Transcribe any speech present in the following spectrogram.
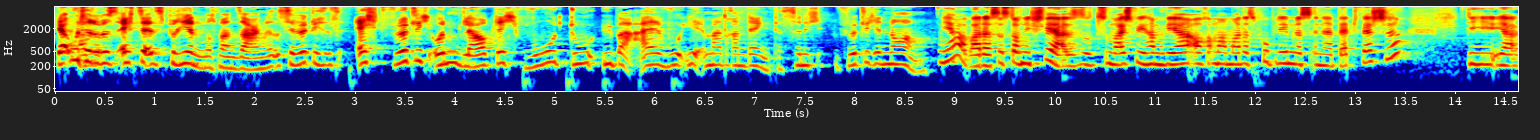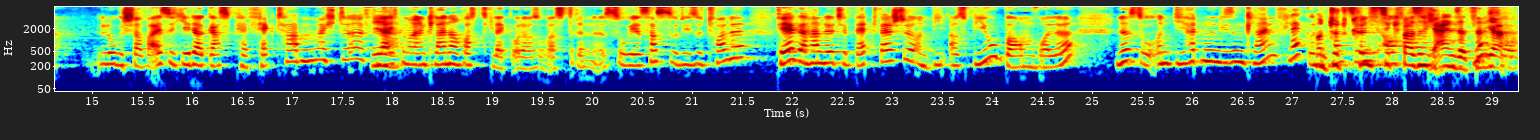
Ja, Ute, also, du bist echt sehr inspirierend, muss man sagen. Das ist ja wirklich, es ist echt wirklich unglaublich, wo du überall, wo ihr immer dran denkt. Das finde ich wirklich enorm. Ja, aber das ist doch nicht schwer. Also so zum Beispiel haben wir auch immer mal das Problem, dass in der Bettwäsche, die ja logischerweise jeder Gast perfekt haben möchte, vielleicht ja. mal ein kleiner Rostfleck oder sowas drin ist. So, jetzt hast du diese tolle, fair gehandelte Bettwäsche und Bi aus Bio-Baumwolle, ne, so, und die hat nun diesen kleinen Fleck. Und, und du kannst sie quasi nicht einsetzen, ne, ja. So.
